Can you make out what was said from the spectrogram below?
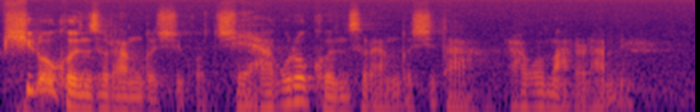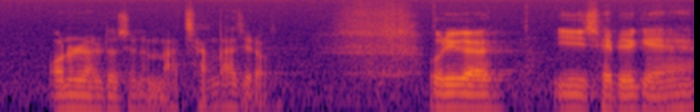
피로 건설한 것이고 제약으로 건설한 것이다라고 말을 합니다. 오늘날도 저는 마찬가지로 우리가 이 새벽에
